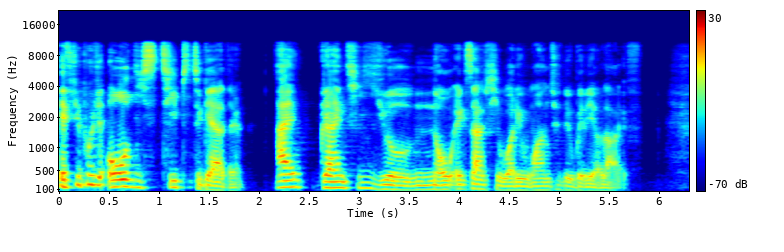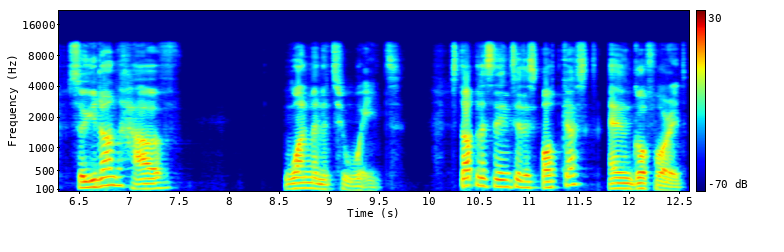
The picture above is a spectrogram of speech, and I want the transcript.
If you put all these tips together, I guarantee you'll know exactly what you want to do with your life. So you don't have one minute to wait. Stop listening to this podcast and go for it.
